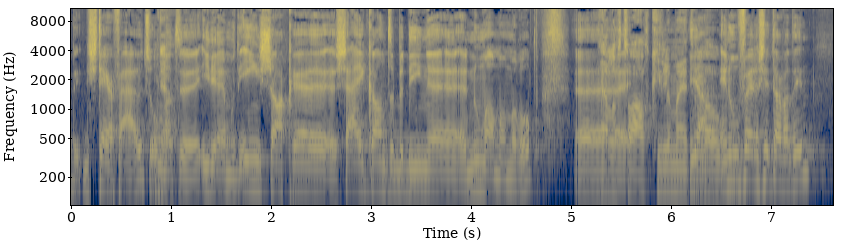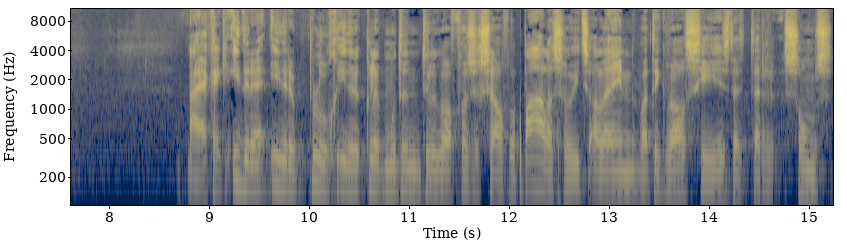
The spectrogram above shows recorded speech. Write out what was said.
die sterven uit. Omdat iedereen moet inzakken, zijkanten bedienen, noem allemaal maar op. Eh, 11, 12 kilometer ja, lopen. in hoeverre zit daar wat in? Nou ja, kijk, iedere, iedere ploeg, iedere club moet het natuurlijk wel voor zichzelf bepalen, zoiets. Alleen wat ik wel zie, is dat er soms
